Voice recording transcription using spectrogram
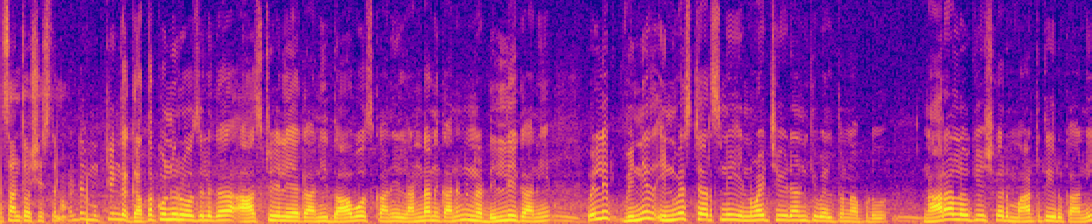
సంతోషిస్తున్నాం. అంటే ముఖ్యంగా గత కొన్ని రోజులుగా ఆస్ట్రేలియా కానీ దావోస్ కానీ లండన్ కానీ నిన్న ఢిల్లీ కానీ వెళ్ళి విని ఇన్వెస్టర్స్ని ఇన్వైట్ చేయడానికి వెళ్తున్నప్పుడు నారా లోకేష్ గారి మాట తీరు కానీ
